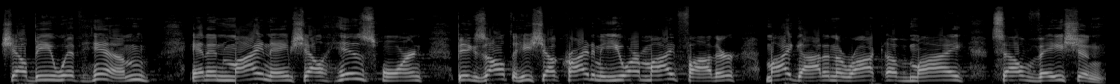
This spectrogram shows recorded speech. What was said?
shall be with him, and in my name shall his horn be exalted. He shall cry to me, You are my Father, my God, and the rock of my salvation.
